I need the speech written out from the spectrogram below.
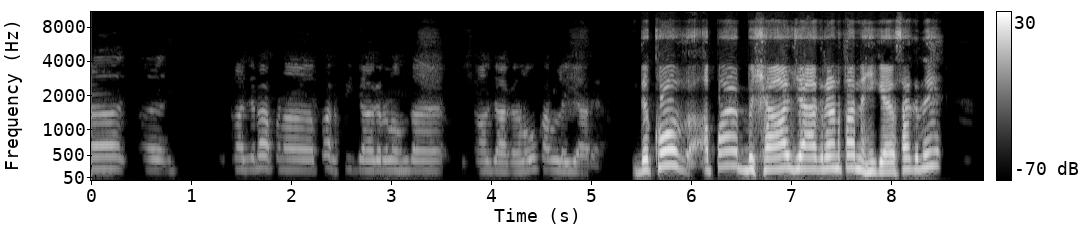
ਦੂਸਰਾ ਜਿਹੜਾ ਆਪਣਾ ਭਗਤੀ ਜਾਗਰਣ ਹੁੰਦਾ ਹੈ, ਵਿਸ਼ਾਲ ਜਾਗਰਣ, ਉਹ ਕਰਨ ਲਈ ਆ ਰਿਹਾ। ਦੇਖੋ, ਆਪਾਂ ਵਿਸ਼ਾਲ ਜਾਗਰਣ ਤਾਂ ਨਹੀਂ ਕਹਿ ਸਕਦੇ।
